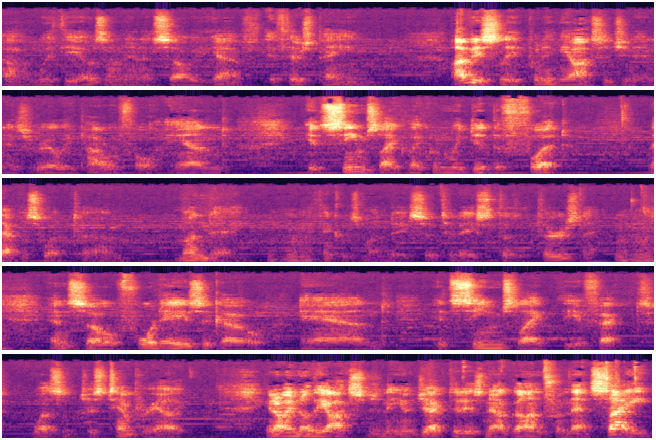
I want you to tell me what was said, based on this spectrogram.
uh, with the ozone in it. So yeah, if, if there's pain, obviously putting the oxygen in is really powerful, and it seems like like when we did the foot, that was what um, Monday. Mm-hmm. I think it was Monday. So today's th- Thursday, mm-hmm. and so four days ago, and it seems like the effect wasn't just temporary. I, you know, I know the oxygen that you injected is now gone from that site,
